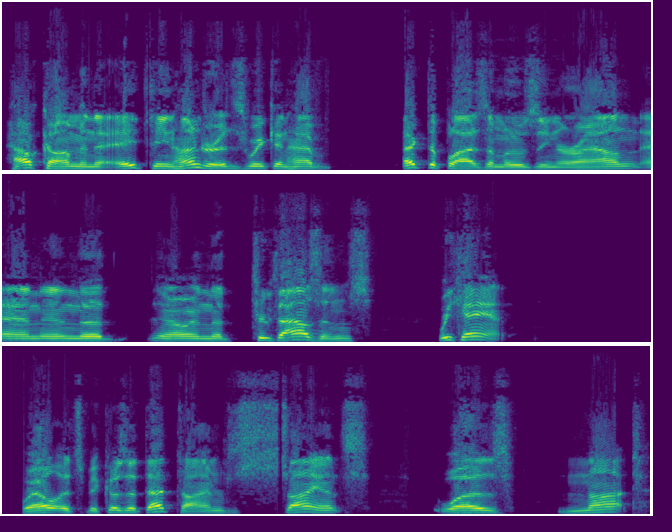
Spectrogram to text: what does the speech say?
how come in the 1800s we can have ectoplasm oozing around and in the you know in the 2000s we can't well it's because at that time science was not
